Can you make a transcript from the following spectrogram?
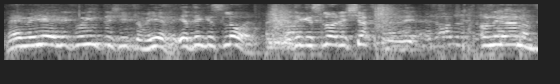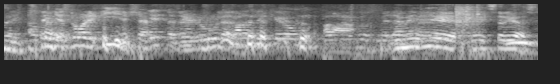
Nej men ge, ni får inte kittla mig. Jag tänker slå er. Jag tänker slå er i käften om ni, om ni gör någonting. Jag tänker slå dig i käften, det är roligt. Nej men ge, nej seriöst.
